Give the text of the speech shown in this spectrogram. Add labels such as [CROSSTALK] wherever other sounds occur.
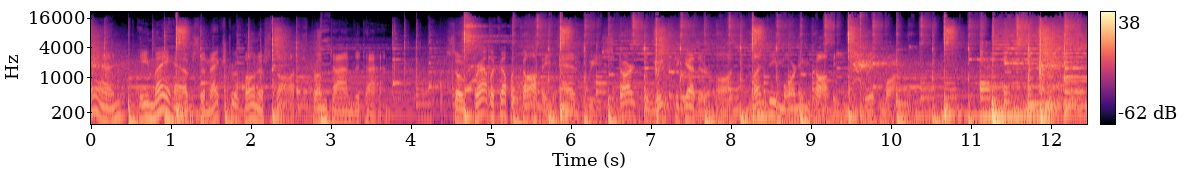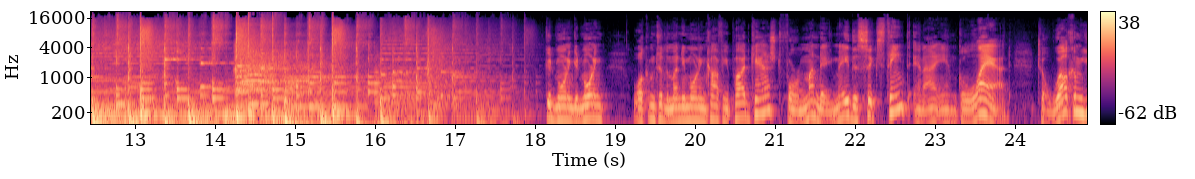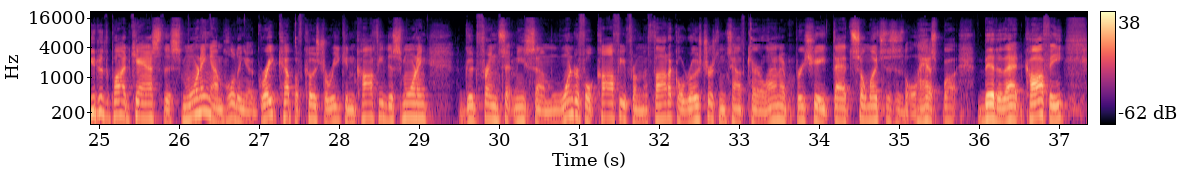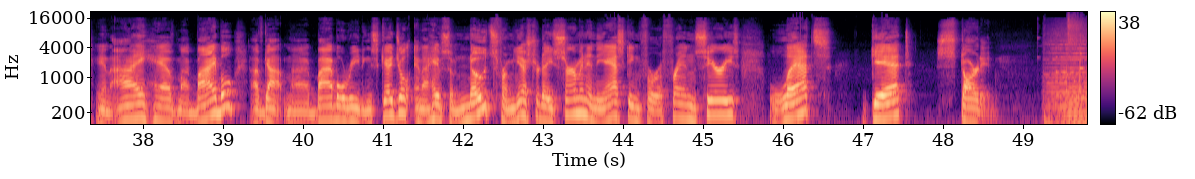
And he may have some extra bonus thoughts from time to time. So grab a cup of coffee as we start the week together on Monday Morning Coffee with Mark. Good morning, good morning. Welcome to the Monday Morning Coffee Podcast for Monday, May the 16th, and I am glad to welcome you to the podcast this morning. I'm holding a great cup of Costa Rican coffee this morning. A good friend sent me some wonderful coffee from Methodical Roasters in South Carolina. Appreciate that so much. This is the last bit of that coffee. And I have my Bible, I've got my Bible reading schedule, and I have some notes from yesterday's sermon in the Asking for a Friend series. Let's get started. Bye.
